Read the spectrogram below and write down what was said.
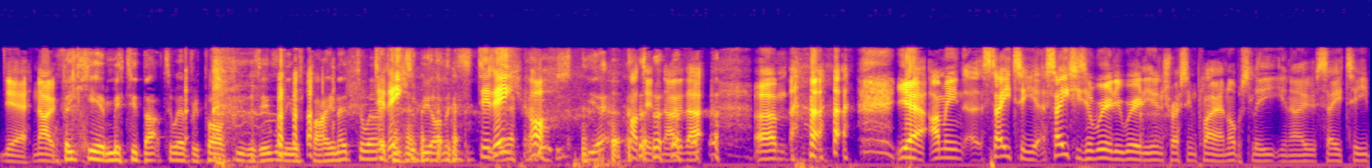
yeah, no. I think he admitted that to every party he was in when he was playing head to head. Did he? To be honest. Did he? Oh, Yeah. I didn't know that. Um, yeah, I mean, uh, Satie, Satie's a really, really interesting player, and obviously, you know, Satie,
